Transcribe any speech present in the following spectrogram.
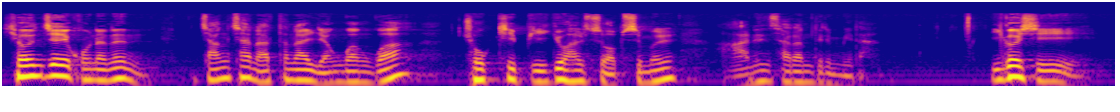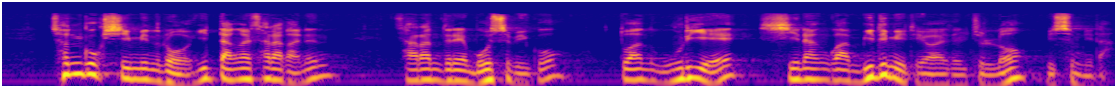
현재의 고난은 장차 나타날 영광과 좋게 비교할 수 없음을 아는 사람들입니다. 이것이 천국 시민으로 이 땅을 살아가는 사람들의 모습이고 또한 우리의 신앙과 믿음이 되어야 될 줄로 믿습니다.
